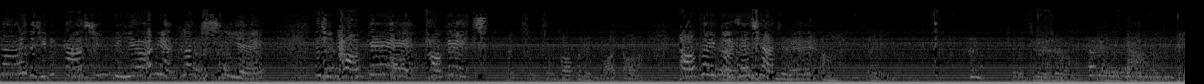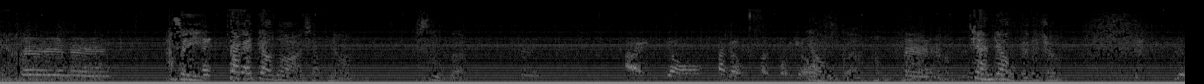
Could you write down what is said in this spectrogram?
呐，那就是你加薪的啊，你很浪死耶，那是头家头家出出高不能无法度了，头家一个再请一个啊，所以所以这个就尴尬了，对呀、嗯嗯啊，所以大概掉多少小朋友？四五个，嗯，哎，有大概五个左右调。五个，嗯，既然掉五个，那就，嗯，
